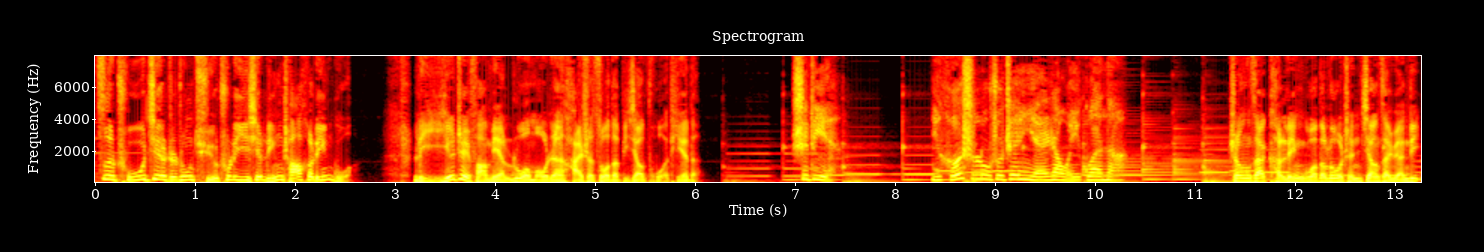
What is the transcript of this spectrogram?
自储物戒指中取出了一些灵茶和灵果，礼仪这方面，骆某人还是做的比较妥帖的。师弟，你何时露出真颜让我一观呢？正在啃灵果的洛尘僵在原地，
